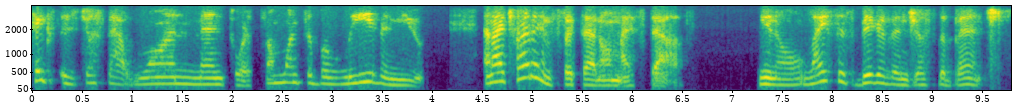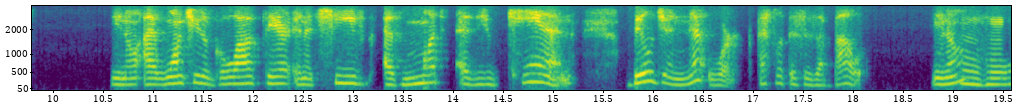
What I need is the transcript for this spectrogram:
takes is just that one mentor, someone to believe in you. And I try to inflict that on my staff. You know, life is bigger than just the bench. You know, I want you to go out there and achieve as much as you can. Build your network. That's what this is about, you know? Mm-hmm.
